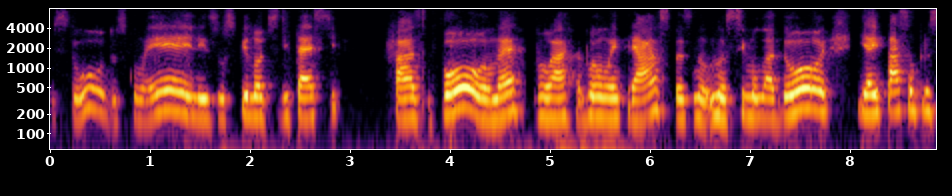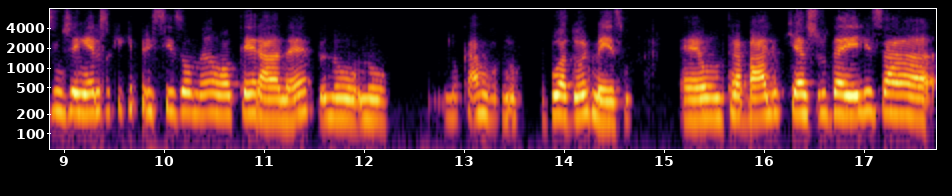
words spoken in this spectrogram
estudos com eles, os pilotos de teste faz, voam, né? Voar, voam entre aspas no, no simulador e aí passam para os engenheiros o que, que precisam não alterar, né? No, no, no carro no voador mesmo. É um trabalho que ajuda eles a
